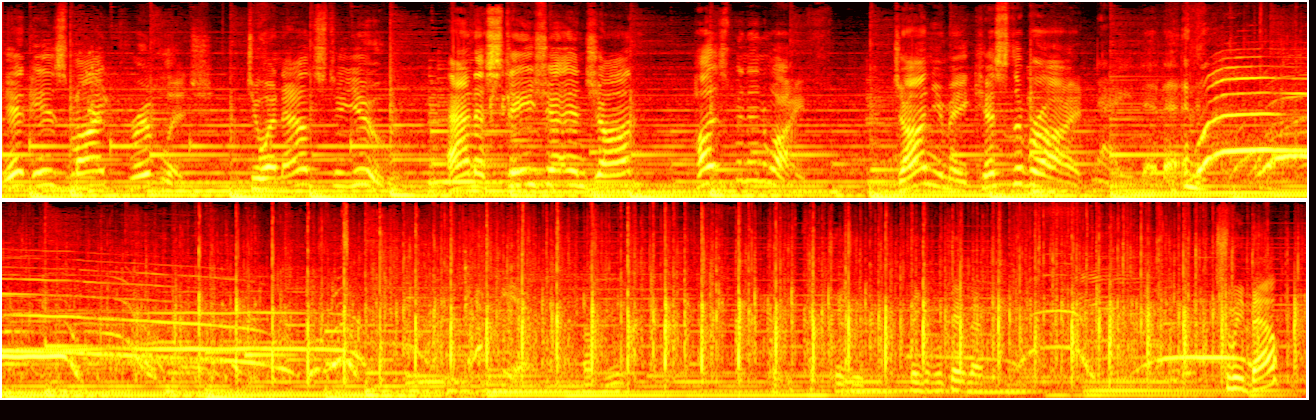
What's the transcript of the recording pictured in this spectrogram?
It is my privilege to announce to you Anastasia and John, husband and wife. John, you may kiss the bride. Now you did it. Take it, take it, okay, back. Should we bow?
